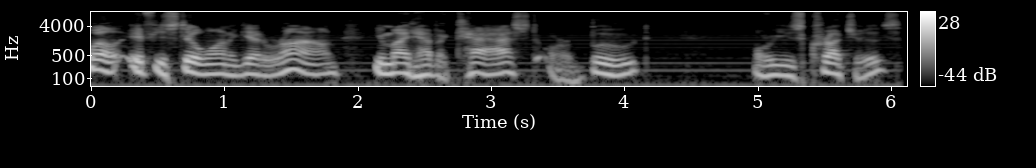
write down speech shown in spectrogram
Well, if you still want to get around, you might have a cast or boot or use crutches.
